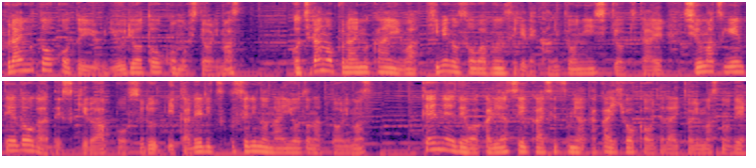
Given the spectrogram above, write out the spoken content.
プライム投稿という有料投稿もしております。こちらのプライム会員は日々の相場分析で環境認識を鍛え、週末限定動画でスキルアップをする至れり尽くせりの内容となっております。丁寧でわかりやすい解説には高い評価をいただいておりますので、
